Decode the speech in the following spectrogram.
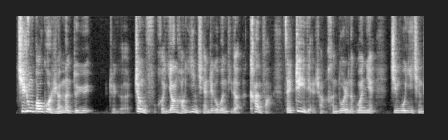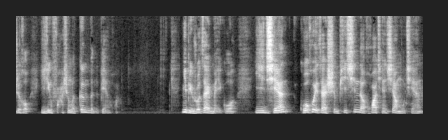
其中包括人们对于这个政府和央行印钱这个问题的看法，在这一点上，很多人的观念经过疫情之后已经发生了根本的变化。你比如说，在美国以前。国会在审批新的花钱项目前，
